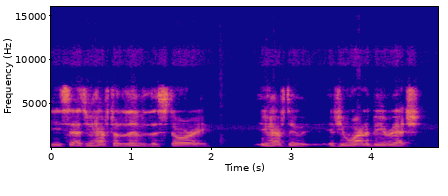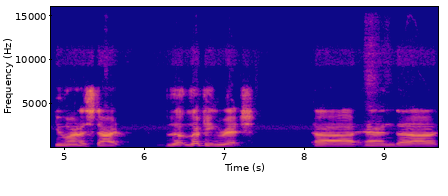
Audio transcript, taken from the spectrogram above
he says you have to live the story. You have to if you want to be rich, you want to start lo- looking rich, uh, and uh,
